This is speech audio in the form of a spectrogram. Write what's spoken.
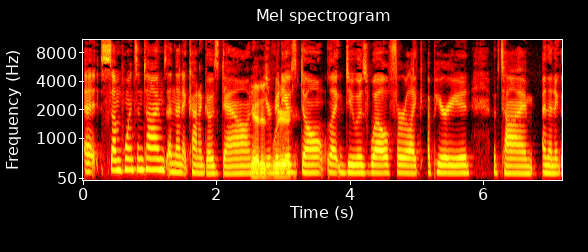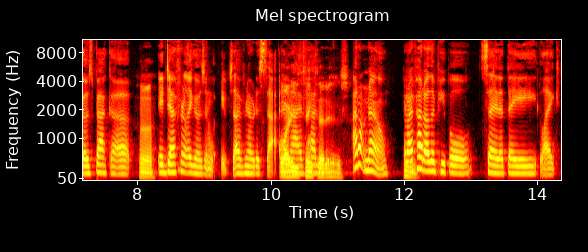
at some points in times, and then it kind of goes down. Yeah, it and is your weird. videos don't like do as well for like a period of time, and then it goes back up. Huh. It definitely goes in waves. I've noticed that. Why and do you I've think had, that is? I don't know, but Hmm. I've had other people say that they like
